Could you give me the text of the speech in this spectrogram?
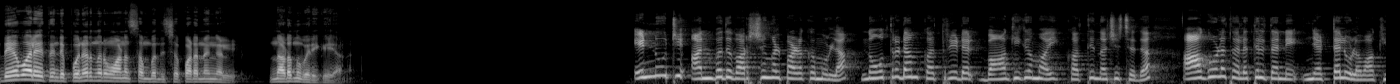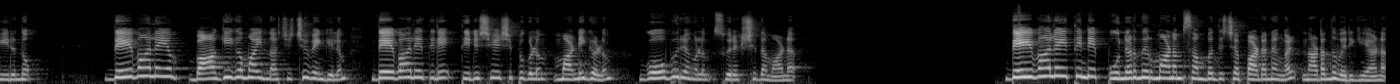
ദേവാലയത്തിന്റെ പുനർനിർമ്മാണം സംബന്ധിച്ച പഠനങ്ങൾ നടന്നുവരികയാണ്. എണ്ണൂറ്റി അൻപത് വർഷങ്ങൾ പഴക്കമുള്ള നോത്രഡാം കത്തീഡ്രൽ ഭാഗികമായി കത്തിനശിച്ചത് ആഗോളതലത്തിൽ തന്നെ ഞെട്ടലുളവാക്കിയിരുന്നു ദേവാലയം ഭാഗികമായി നശിച്ചുവെങ്കിലും ദേവാലയത്തിലെ തിരുശേഷിപ്പുകളും മണികളും ഗോപുരങ്ങളും സുരക്ഷിതമാണ്. ദേവാലയത്തിന്റെ പുനർനിർമ്മാണം സംബന്ധിച്ച പഠനങ്ങൾ നടന്നുവരികയാണ്.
